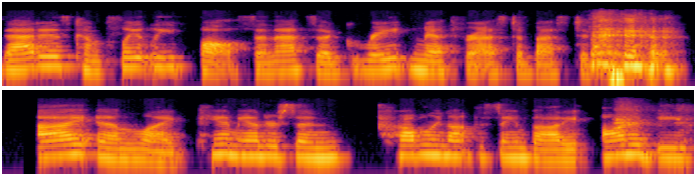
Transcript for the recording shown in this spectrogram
That is completely false. And that's a great myth for us to bust today. I am like Pam Anderson, probably not the same body, on a beach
